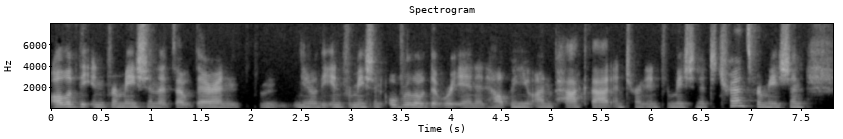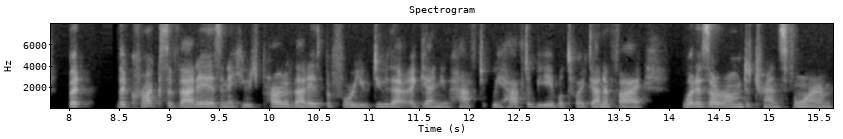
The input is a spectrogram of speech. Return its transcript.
all of the information that's out there and mm, you know the information overload that we're in and helping you unpack that and turn information into transformation. But the crux of that is and a huge part of that is before you do that again you have to we have to be able to identify what is our own to transform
